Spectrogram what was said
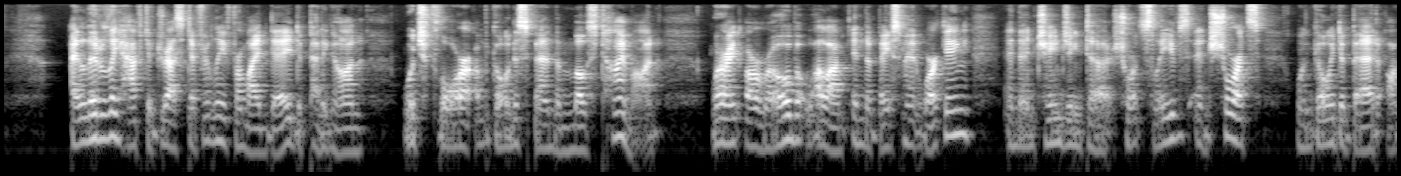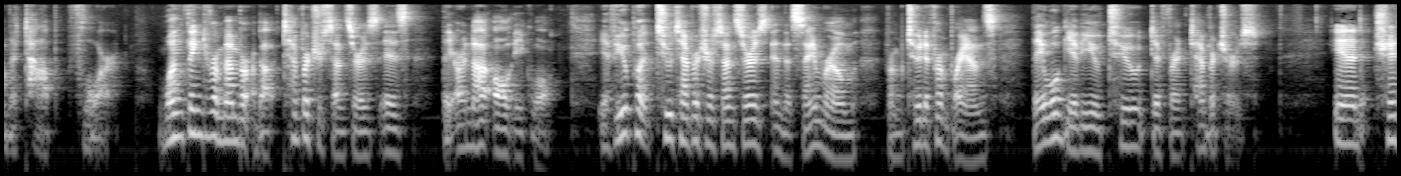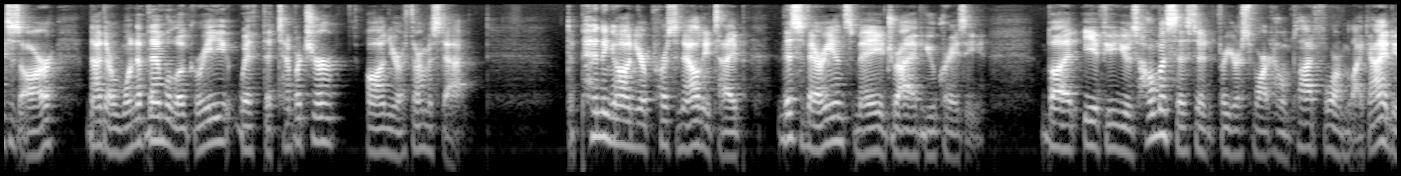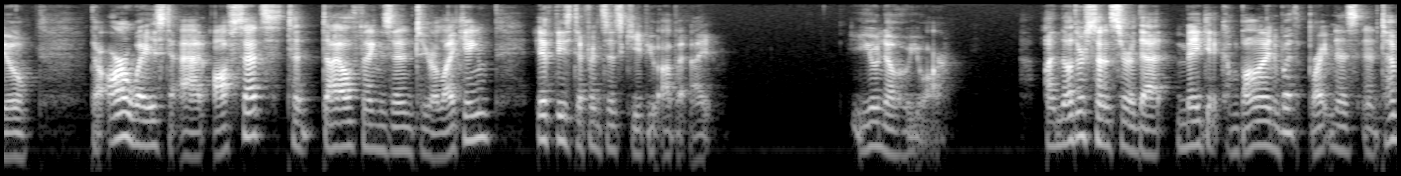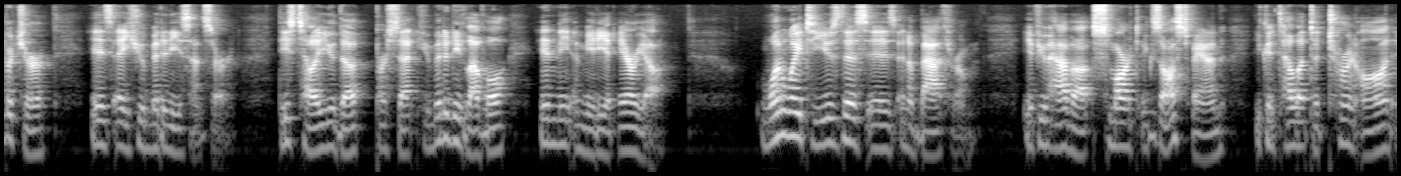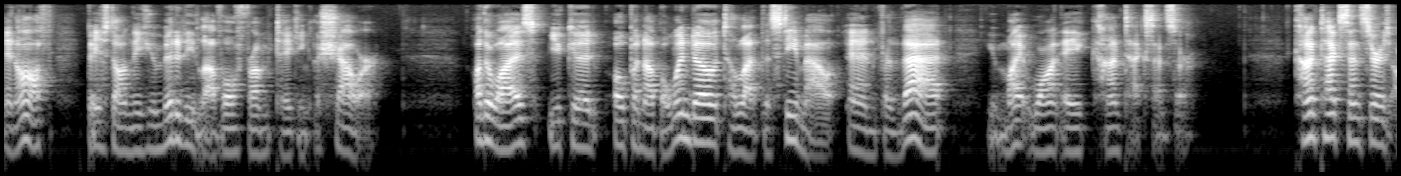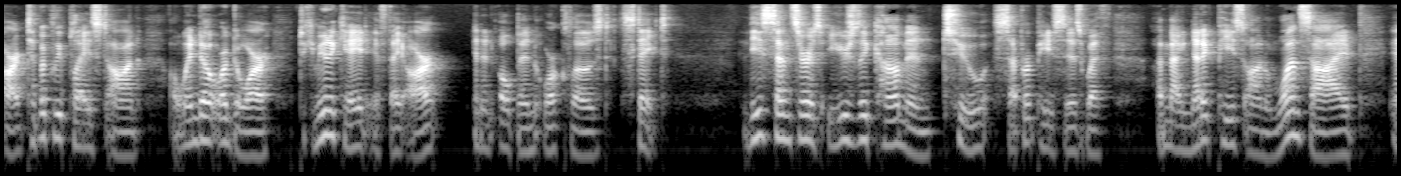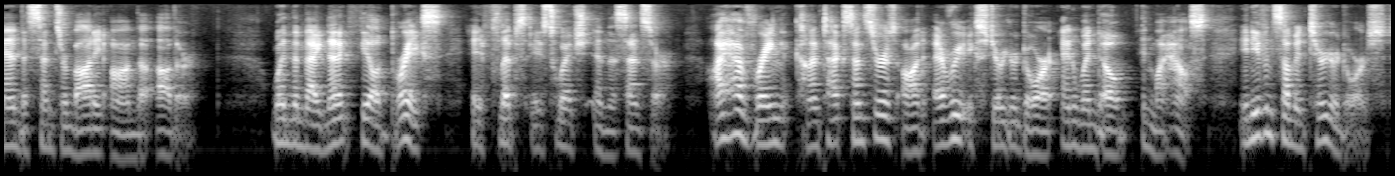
I literally have to dress differently for my day depending on which floor I'm going to spend the most time on. Wearing a robe while I'm in the basement working, and then changing to short sleeves and shorts when going to bed on the top floor. One thing to remember about temperature sensors is they are not all equal. If you put two temperature sensors in the same room from two different brands, they will give you two different temperatures. And chances are, neither one of them will agree with the temperature on your thermostat. Depending on your personality type, this variance may drive you crazy. But if you use Home Assistant for your smart home platform like I do, there are ways to add offsets to dial things in to your liking if these differences keep you up at night. You know who you are. Another sensor that may get combined with brightness and temperature is a humidity sensor. These tell you the percent humidity level in the immediate area. One way to use this is in a bathroom. If you have a smart exhaust fan, you can tell it to turn on and off based on the humidity level from taking a shower. Otherwise, you could open up a window to let the steam out, and for that, you might want a contact sensor. Contact sensors are typically placed on a window or door to communicate if they are in an open or closed state. These sensors usually come in two separate pieces with a magnetic piece on one side and the sensor body on the other. When the magnetic field breaks, it flips a switch in the sensor. I have Ring contact sensors on every exterior door and window in my house, and even some interior doors.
